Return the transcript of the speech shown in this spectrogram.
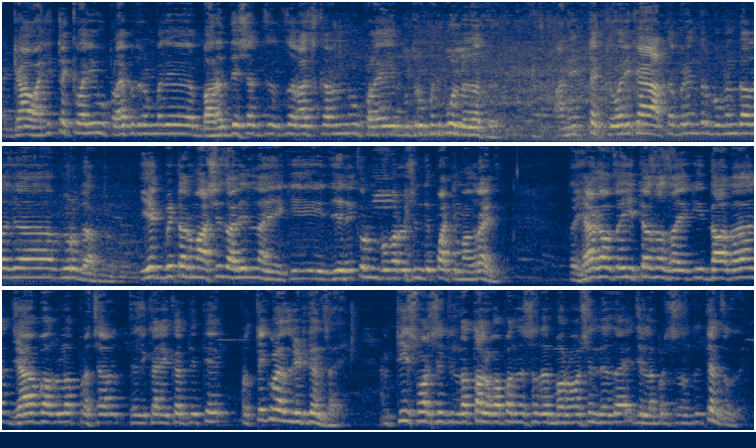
गावाची टक्केवारी उपळाई बुद्रुकमध्ये भारत देशाचं राजकारण उपळाई बुद्रुकमध्ये बोललं जातं आणि टक्केवारी काय आतापर्यंत भुगनदादाच्या विरोधात. एक बी टर्म अशी झालेली नाही की जेणेकरून बुगाराव शिंदे पाठीमाग राहिले. तर ह्या गावचा इतिहास असा आहे की दादा ज्या बाजूला प्रचार त्याचे कार्यकर्ते ते प्रत्येक वेळेला लीड त्यांचा आहे. आणि तीस वर्षातील तालुका पंचायत सदस्य बरोबर शिंदेचा आहे जिल्हा परिषद सदस्य त्यांचाच आहे.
